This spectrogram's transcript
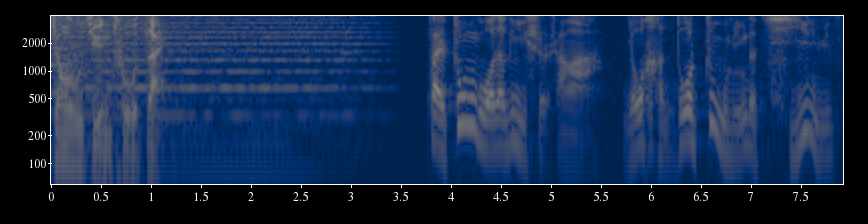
昭君出塞》。在中国的历史上啊，有很多著名的奇女子。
